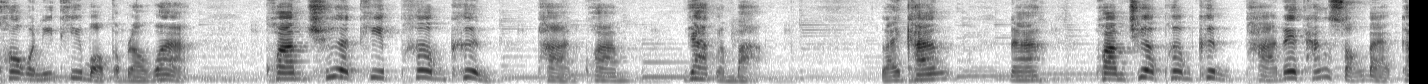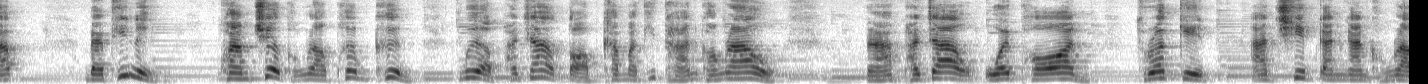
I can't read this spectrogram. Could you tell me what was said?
ข้อวันนี้ที่บอกกับเราว่า ความเชื่อที่เพิ่มขึ้นผ่านความยากลำบาก หลายครั้งนะความเชื่อเพิ่มขึ้นผ่านได้ทั้งสองแบบครับ แบบที่หนึ่งความเชื่อของเราเพิ่มขึ้น เมื่อพระเจ้าตอบคำอธิษฐานของเรานะพระเจ้าอวยพร ธุรกิจ อาชีพการงานของเรา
